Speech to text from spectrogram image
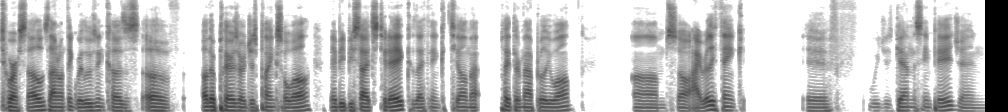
to ourselves. I don't think we're losing because of other players are just playing so well. Maybe besides today, because I think TL played their map really well. Um, so I really think if we just get on the same page and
